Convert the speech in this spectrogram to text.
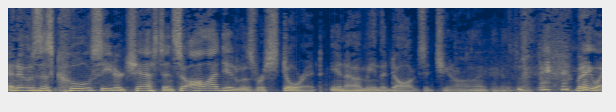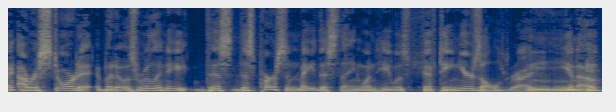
And it was this cool cedar chest. And so all I did was restore it. You know, I mean, the dogs had chewed on it. that kind of. But anyway, I restored it, but it was really neat. This, this person made this thing when he was 15 years old. Right. You know,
